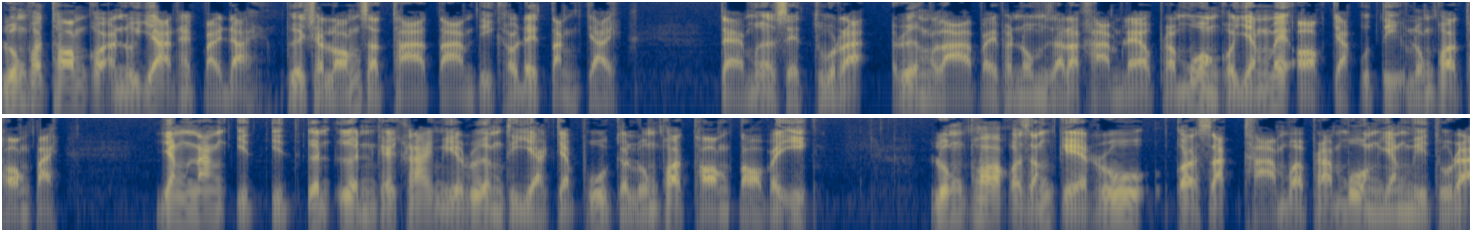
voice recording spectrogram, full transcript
หลวงพ่อทองก็อนุญาตให้ไปได้ เพื่อฉลองศรัทธาตามที่เขาได้ตั้งใจ แต่เมื่อเสร็จธุระเรื่องลาไปพนมสารคามแล้วพระม่วงก็ยังไม่ออกจากกุฏิหลวงพ่อทองไป ยังนั่งอิดอิดเอื้อนเอื้อนคล้ายๆ มีเรื่องที่อยากจะพูดกับหลวงพ่อทองต่อไปอีกหลวงพ่อก็สังเกตรู้ ก็ซักถามว่าพระม่วงยังมีธุระ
